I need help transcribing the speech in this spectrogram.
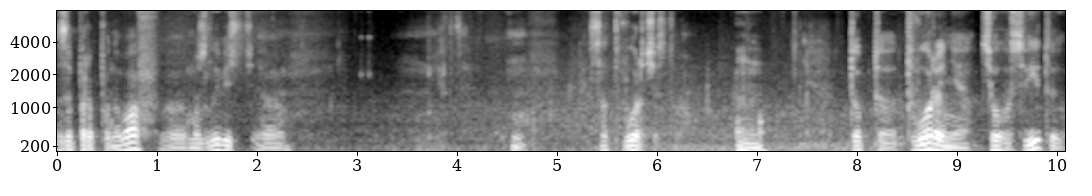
запропонував е, можливість е, це? сотворчества. Угу. Тобто творення цього світу,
